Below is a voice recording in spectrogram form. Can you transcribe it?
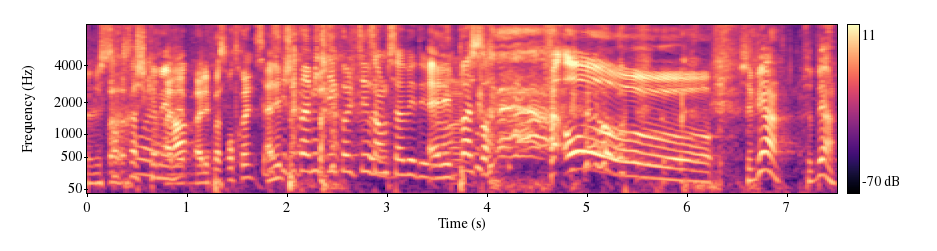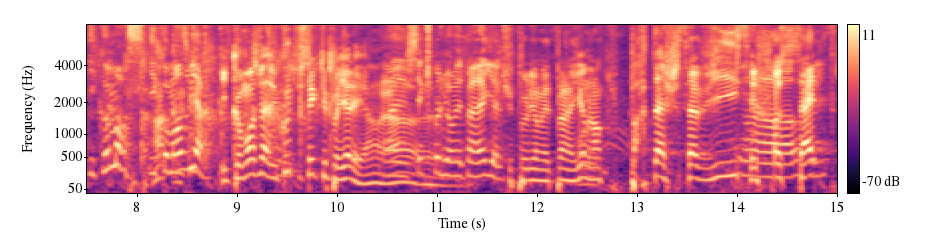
Le, le centrage Ouais. elle est, caméra. elle est pas centrée C'est parce Elle que j'ai pas mis de décolleté. Ça, on le savait déjà. Elle est pas. cen- oh C'est bien, c'est bien. Il commence, il Ah. commence bien. Il commence bien, du coup tu sais que tu peux y aller. Hein, Ouais, là, je sais que je peux lui en mettre plein la gueule. Tu peux lui en mettre plein la gueule maintenant que tu partages sa vie, ses Ah, chaussettes,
